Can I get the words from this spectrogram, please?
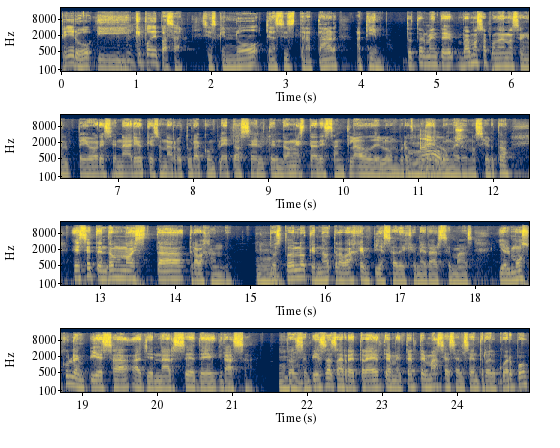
Pero, ¿y qué puede pasar si es que no te haces tratar a tiempo? Totalmente. Vamos a ponernos en el peor escenario, que es una rotura completa, o sea, el tendón está desanclado del hombro, del húmero, ¿no es cierto? Ese tendón no está trabajando. Entonces todo lo que no trabaja empieza a degenerarse más y el músculo empieza a llenarse de grasa. Entonces empiezas a retraerte, a meterte más hacia el centro del cuerpo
